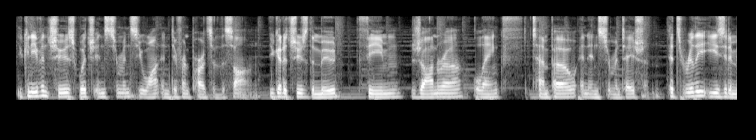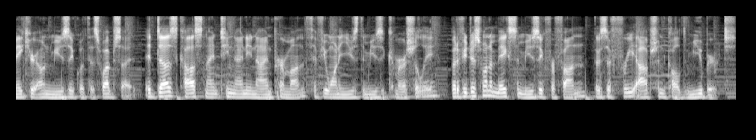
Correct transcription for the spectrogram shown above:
You can even choose which instruments you want in different parts of the song. You get to choose the mood, theme, genre, length, tempo, and instrumentation. It's really easy to make your own music with this website. It does cost $19.99 per month if you want to use the music commercially, but if you just want to make some music for fun, there's a free option called Mubert.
